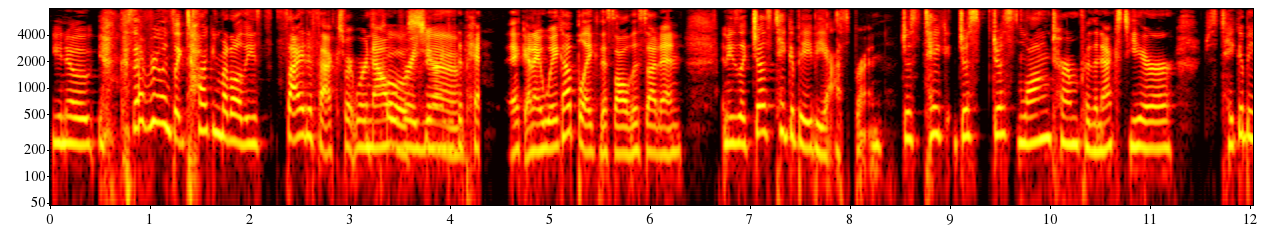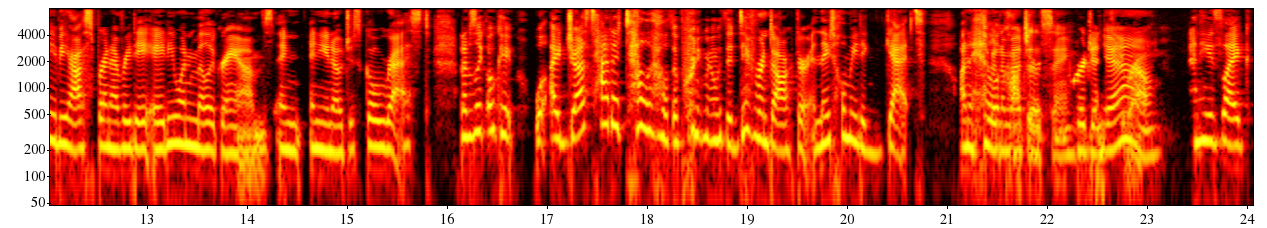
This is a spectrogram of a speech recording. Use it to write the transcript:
you know because everyone's like talking about all these side effects right? We're now over a year yeah. into the pandemic and i wake up like this all of a sudden and he's like just take a baby aspirin just take just just long term for the next year just take a baby aspirin every day 81 milligrams and and you know just go rest and i was like okay well i just had a telehealth appointment with a different doctor and they told me to get on a helicopter emergency. emergency Yeah. room. and he's like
